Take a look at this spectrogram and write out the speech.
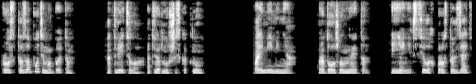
«Просто забудем об этом», — ответила, отвернувшись к окну. «Пойми меня», — продолжил Нейтан, «и я не в силах просто взять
